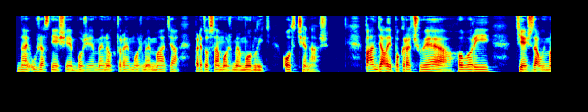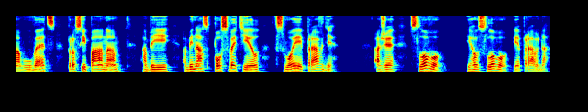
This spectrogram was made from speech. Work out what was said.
najúžasnejšie Božie meno, ktoré môžeme mať a preto sa môžeme modliť Otče náš. Pán ďalej pokračuje a hovorí, tiež zaujímavú vec. Prosí pána, aby, aby nás posvetil v svojej pravde. A že slovo, jeho slovo je pravda.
